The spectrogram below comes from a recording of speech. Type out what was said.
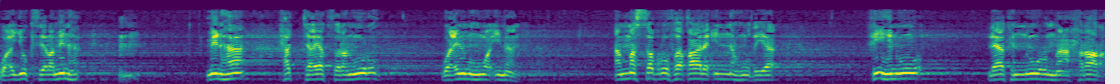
وأن يكثر منها منها حتى يكثر نوره وعلمه وإيمانه. أما الصبر فقال إنه ضياء. فيه نور لكن نور مع حرارة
